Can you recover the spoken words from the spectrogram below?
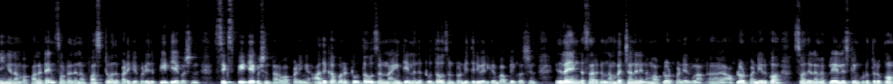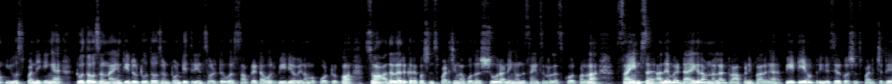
நீங்கள் நம்ம பல டைம் சொல்கிறது என்ன? ஃபஸ்ட்டு வந்து படிக்கக்கூடியது PTA question six PTA question தரவா படிங்க. அதுக்கப்புறம் டூ தௌசண்ட் நைன்டீன்லேருந்து டூ தௌசண்ட் டுவெண்ட்டி த்ரீ வரைக்கும் பப்ளிக் கொஸ்டின் இதெல்லாம் எங்கே சார் இருக்குன்னு நம்ம சேனலே நம்ம அப்லோட் பண்ணியிருக்கலாம் அப்லோட் பண்ணியிருக்கோம். ஸோ அது எல்லாமே பிளேலிஸ்ட்டையும் கொடுத்துருக்கோம். யூஸ் பண்ணி பண்ணிக்கிங்க. Two thousand nineteen to two thousand twenty த்ரீன்னு சொல்லிட்டு ஒரு செப்பரேட்டாக ஒரு வீடியோவே நம்ம போட்டிருக்கோம். ஸோ அதில் இருக்கிற கொஸ்டின்ஸ் படிச்சிங்கன்னா போதும். ஷூராக நீங்கள் வந்து சயின்ஸை நல்லா ஸ்கோர் பண்ணலாம். சயின்ஸை அதே மாதிரி டயக்ராம் நல்லா ட்ரா பண்ணி பாருங்கள் பிடிஎம் ப்ரீவியஸ் இயர் கொஸ்டின்ஸ் படிச்சுட்டு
